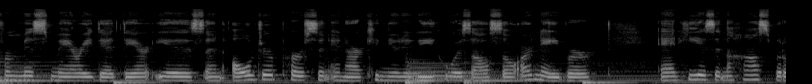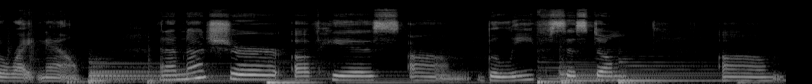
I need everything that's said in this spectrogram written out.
from Miss Mary that there is an older person in our community who is also our neighbor, and he is in the hospital right now. And I'm not sure of his um, belief system um,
